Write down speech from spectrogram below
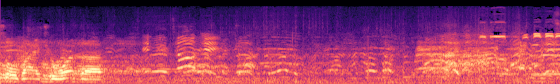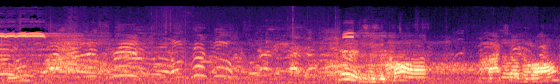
hustle by Tawartha. Appearance is the call. Fox held the ball.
